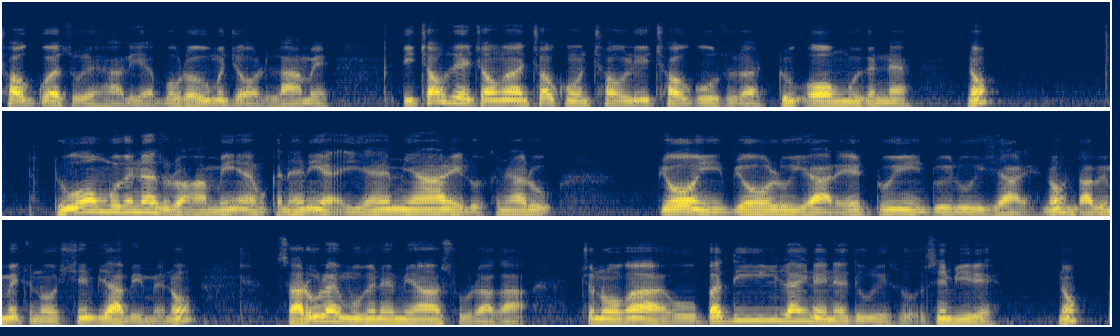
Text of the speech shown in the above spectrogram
6ကွက်ဆိုတဲ့ဟာလေးကဗုဒ္ဓဦးမကျော်လာမယ်ဒီ60ချောင်းက6ခွန်6လေး6ကိုဆိုတာဒူအောမွေးကနန်းเนาะ ဒူအောင်မွေးကနန်းဆိုတော့ဟာမင်းကကနန်းနေကအရန်များတယ်လို့ခင်ဗျားတို့ပြောရင်ပြောလို့ရတယ်တွေးရင်တွေးလို့ရတယ်เนาะဒါပေမဲ့ကျွန်တော်ရှင်းပြပေးမယ်เนาะဇာတို့လိုက်မွေးကနန်းများဆိုတာကကျွန်တော်ကဟိုပတိလိုက်နိုင်တဲ့သူတွေဆိုအဆင်ပြေတယ်เนาะပ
